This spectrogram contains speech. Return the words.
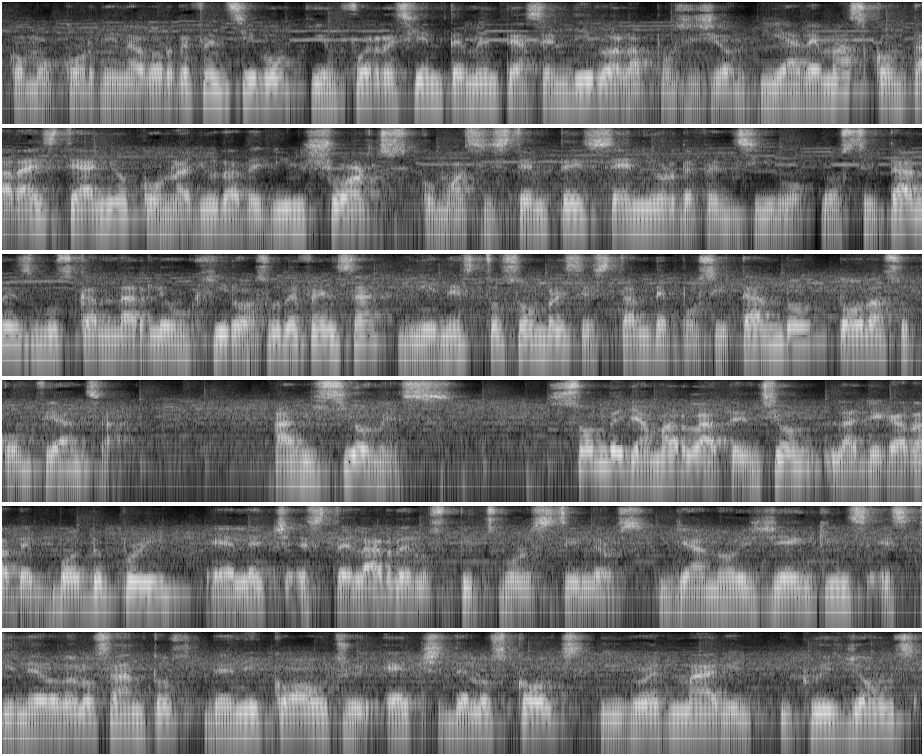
como coordinador defensivo, quien fue recientemente ascendido a la posición, y además contará este año con la ayuda de Jim Schwartz como asistente senior defensivo. Los Titanes buscan darle un giro a su defensa y en esto hombres están depositando toda su confianza. Adiciones. Son de llamar la atención la llegada de Bud Dupree, el edge estelar de los Pittsburgh Steelers, Janoris Jenkins, esquinero de los Santos, de Nico Autry, edge de los Colts, y Brett Madden y Chris Jones,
